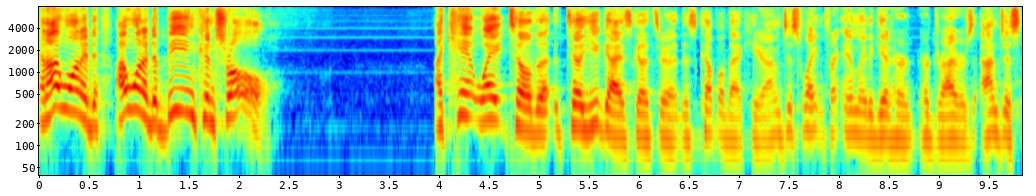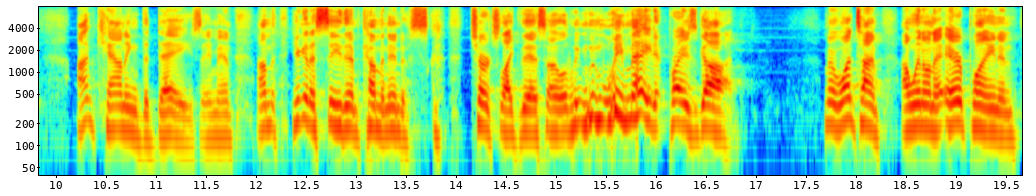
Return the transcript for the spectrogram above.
and I wanted I wanted to be in control. I can't wait till, the, till you guys go through it, this couple back here. I'm just waiting for Emily to get her, her driver's. I'm just, I'm counting the days, amen. I'm, you're going to see them coming into church like this. Oh, we, we made it, praise God. remember one time I went on an airplane and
